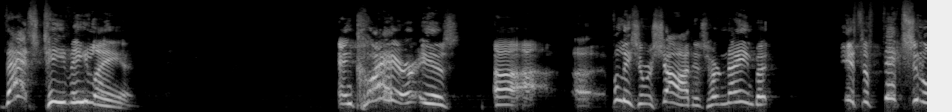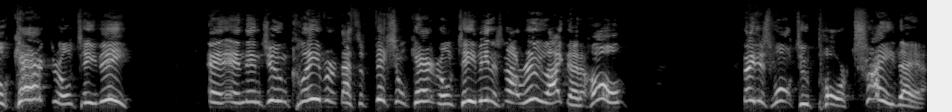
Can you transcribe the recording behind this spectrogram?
that's TV land. And Claire is, uh, uh, uh, Phylicia Rashad is her name, but it's a fictional character on TV. And, and then June Cleaver, that's a fictional character on TV, and it's not really like that at home. They just want to portray that.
